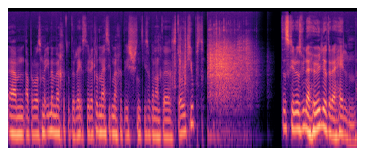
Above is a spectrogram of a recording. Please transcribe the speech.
Ähm, aber was wir immer machen oder regelmäßig machen, ist, sind die sogenannten Storycubes. Das sieht aus wie eine Höhle oder ein Helm.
